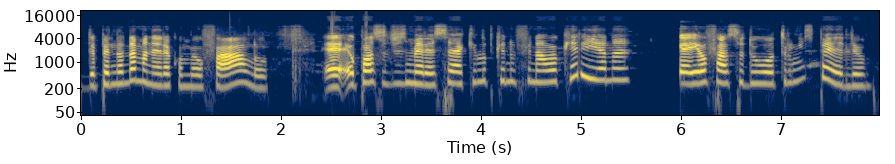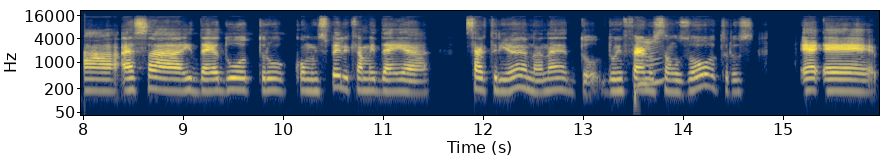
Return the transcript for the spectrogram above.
dependendo da maneira como eu falo, é, eu posso desmerecer aquilo porque no final eu queria, né? E aí eu faço do outro um espelho. Ah, essa ideia do outro como espelho, que é uma ideia sartriana, né? Do, do inferno hum. são os outros é, é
